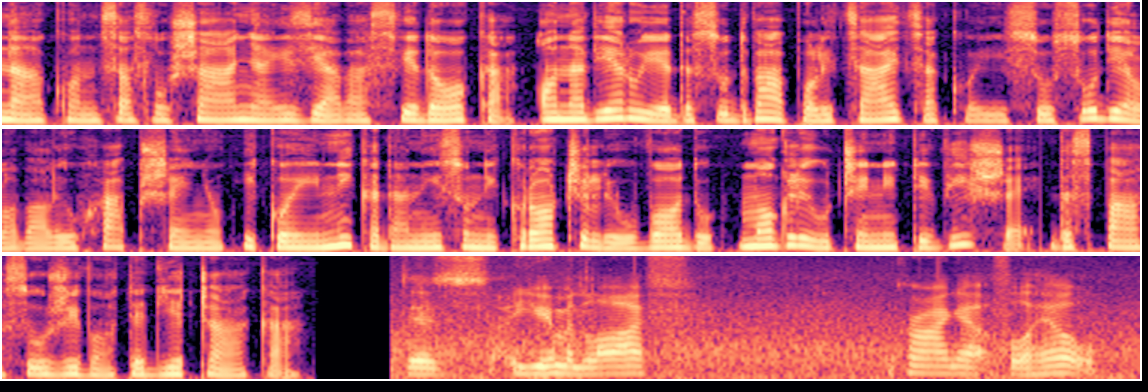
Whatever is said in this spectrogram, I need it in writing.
Nakon saslušanja izjava svjedoka, ona vjeruje da su dva policajca koji su sudjelovali u hapšenju i koji nikada nisu ni kročili u vodu mogli učiniti više da spasu živote dječaka. There's a human life crying out for help.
